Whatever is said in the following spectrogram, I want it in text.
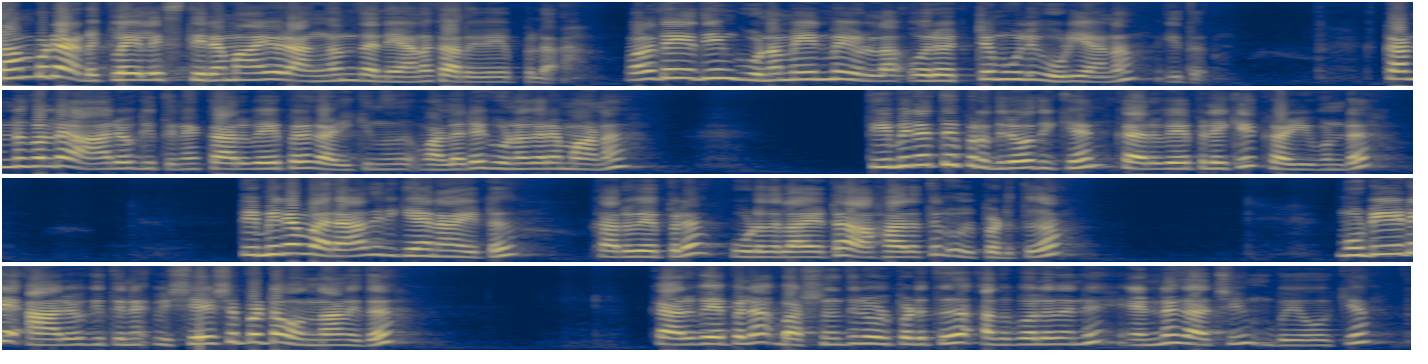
നമ്മുടെ അടുക്കളയിലെ സ്ഥിരമായ ഒരു അംഗം തന്നെയാണ് കറിവേപ്പില. വളരെയധികം ഗുണമേന്മയുള്ള ഒരൊറ്റമൂലി കൂടിയാണ് ഇത്. കണ്ണുകളുടെ ആരോഗ്യത്തിന് കറിവേപ്പില കഴിക്കുന്നത് വളരെ ഗുണകരമാണ്. തിമിരത്തെ പ്രതിരോധിക്കാൻ കറിവേപ്പിലയ്ക്ക് കഴിവുണ്ട്. തിമിരം വരാതിരിക്കാനായിട്ട് കറിവേപ്പില കൂടുതലായിട്ട് ആഹാരത്തിൽ ഉൾപ്പെടുത്തുക. മുടിയുടെ ആരോഗ്യത്തിന് വിശേഷപ്പെട്ട ഒന്നാണിത്. കറിവേപ്പില ഭക്ഷണത്തിൽ ഉൾപ്പെടുത്തുക. അതുപോലെ തന്നെ എണ്ണ കാച്ചിയും ഉപയോഗിക്കാം.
